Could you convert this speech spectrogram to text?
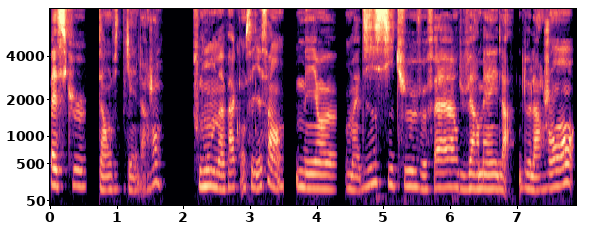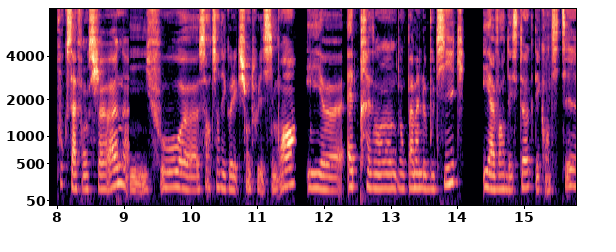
parce que t'as envie de gagner de l'argent. Tout le monde ne m'a pas conseillé ça. Hein. Mais euh, on m'a dit, si tu veux faire du vermeil, de l'argent, pour que ça fonctionne, il faut euh, sortir des collections tous les six mois et euh, être présent dans pas mal de boutiques et avoir des stocks, des quantités.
